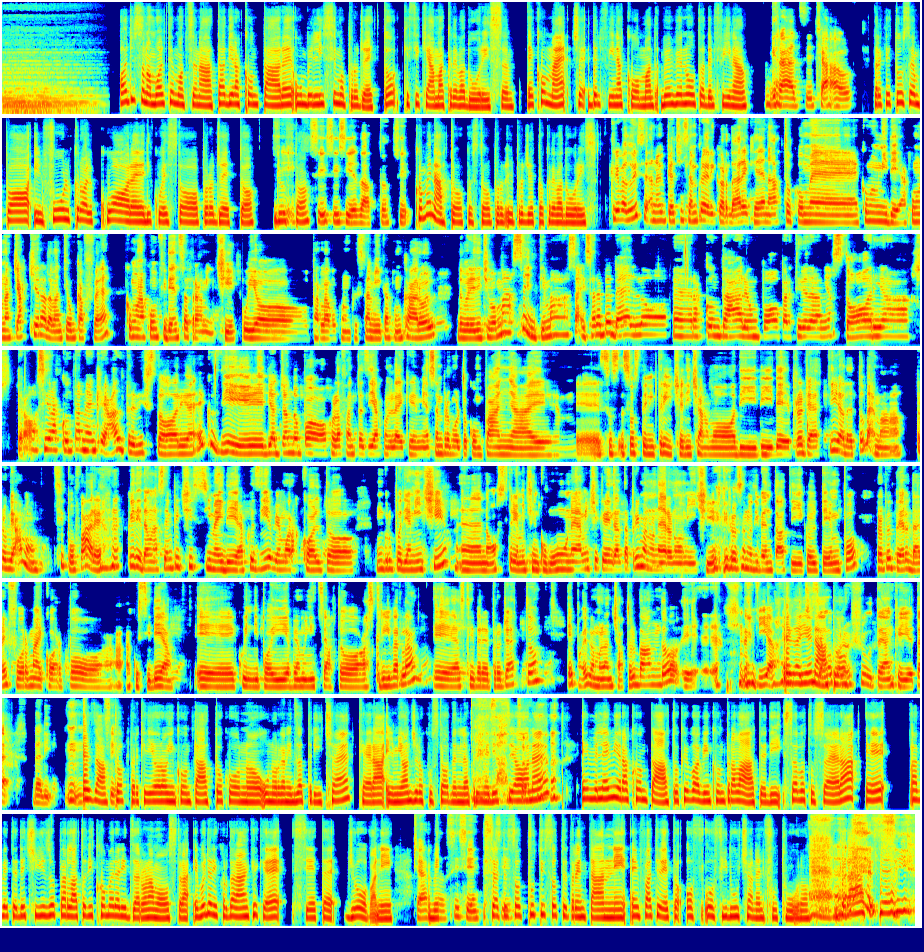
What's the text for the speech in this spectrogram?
Oggi sono molto emozionata di raccontare un bellissimo progetto che si chiama Crevaduris e con me c'è Delfina Command. Benvenuta Delfina. Grazie, ciao perché tu sei un po' il fulcro, il cuore di questo progetto, giusto? Sì, sì, sì, esatto. Sì. Come è nato questo pro- il progetto Crevaduris? Crevaduris a noi piace sempre ricordare che è nato come, come un'idea, come una chiacchiera davanti a un caffè come una confidenza tra amici, cui io parlavo con questa amica, con Carol, dove le dicevo, ma senti, ma sai, sarebbe bello eh, raccontare un po', partire dalla mia storia, però sì, raccontarne anche altre di storie. E così, viaggiando un po' con la fantasia con lei, che mi è sempre molto compagna e, e sostenitrice, diciamo, di, di idee e progetti, ha detto, beh, ma proviamo, si può fare. Quindi da una semplicissima idea così abbiamo raccolto un gruppo di amici eh, nostri, amici in comune, amici che in realtà prima non erano amici e che lo sono diventati col tempo, proprio per dare forma e corpo a, a quest'idea. E quindi poi abbiamo iniziato a scriverla e a scrivere il progetto e poi abbiamo lanciato il bando e, e via. E da nato. Siamo conosciute anche io e te da lì. Mm-mm, esatto, sì. perché io ero in contatto con un'organizzatrice che era il mio angelo custode nella prima esatto. edizione. e lei mi ha raccontato che voi vi incontravate di sabato sera e avete deciso, parlato di come realizzare una mostra. E voglio ricordare anche che siete giovani, Certo, sì, sì. Siete sì. So, tutti sotto i 30 anni e infatti ho detto ho, ho fiducia nel futuro. Grazie. sì.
